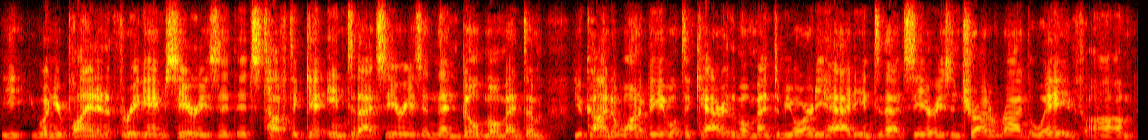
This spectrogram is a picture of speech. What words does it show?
when you're playing in a three game series, it, it's tough to get into that series and then build momentum. You kind of want to be able to carry the momentum you already had into that series and try to ride the wave. Um,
